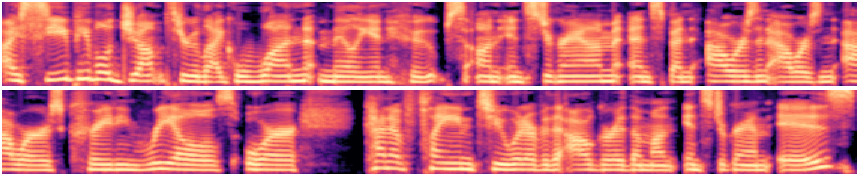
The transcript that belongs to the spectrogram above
I see people jump through like 1 million hoops on Instagram and spend hours and hours and hours creating reels or kind of playing to whatever the algorithm on Instagram is.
